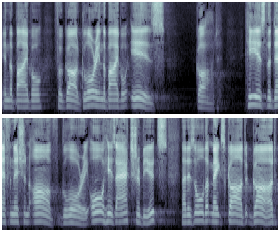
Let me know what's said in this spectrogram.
in the Bible for God. Glory in the Bible is God. He is the definition of glory. All his attributes, that is all that makes God God,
